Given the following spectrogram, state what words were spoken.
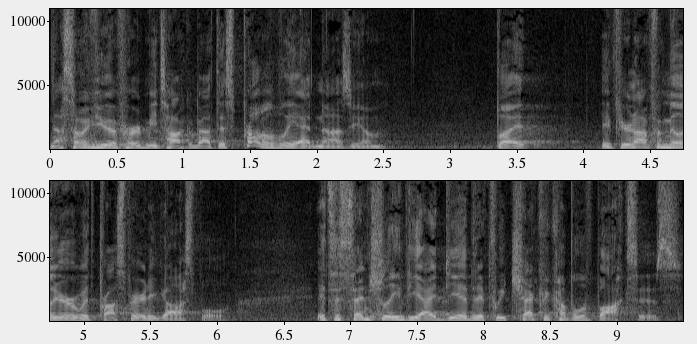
Now, some of you have heard me talk about this probably ad nauseum, but if you're not familiar with prosperity gospel, it's essentially the idea that if we check a couple of boxes,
